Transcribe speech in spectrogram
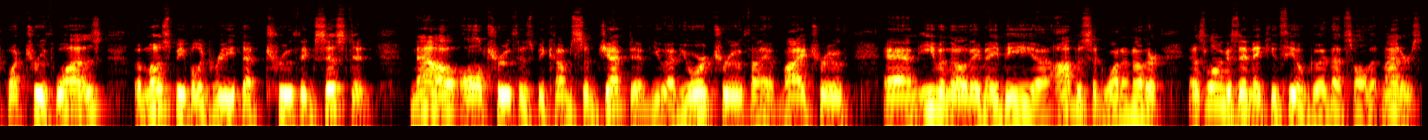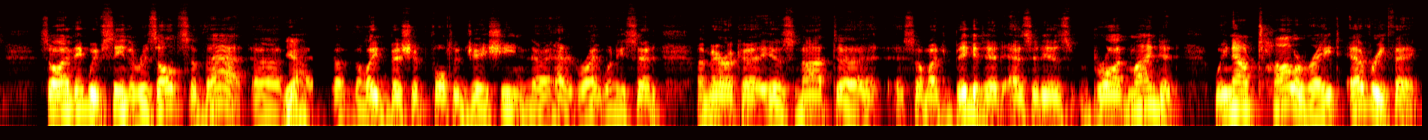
what truth was, but most people agreed that truth existed. Now, all truth has become subjective. You have your truth, I have my truth, and even though they may be uh, opposite one another, as long as they make you feel good, that's all that matters. So I think we've seen the results of that. Uh, yeah. The, the, late Bishop Fulton J. Sheen uh, had it right when he said America is not uh, so much bigoted as it is broad minded. We now tolerate everything.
